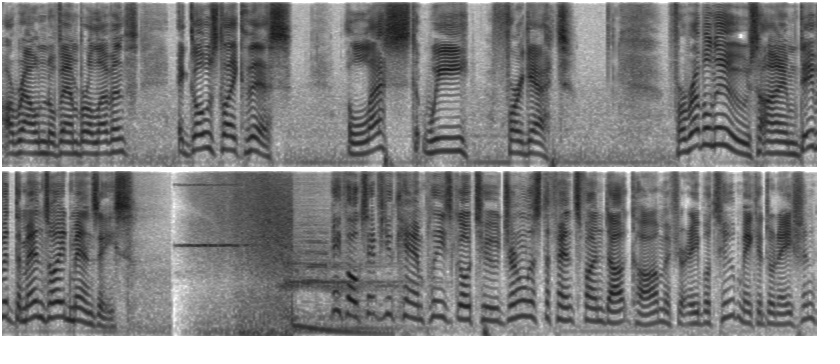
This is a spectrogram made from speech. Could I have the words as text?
around November 11th. It goes like this lest we forget. For Rebel News, I'm David the Menzoid Menzies. Hey folks, if you can, please go to journalistdefencefund.com. If you're able to, make a donation.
